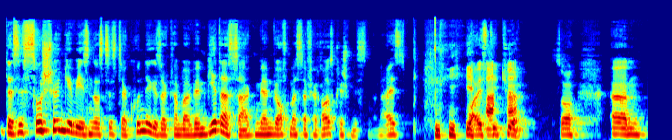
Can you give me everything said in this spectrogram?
das ist so schön gewesen, dass das der Kunde gesagt hat, weil wenn wir das sagen, werden wir oftmals dafür rausgeschmissen. Dann heißt, ja. da ist die Tür. So, ähm,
